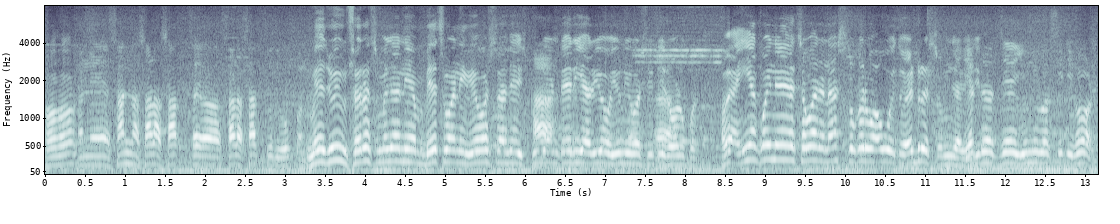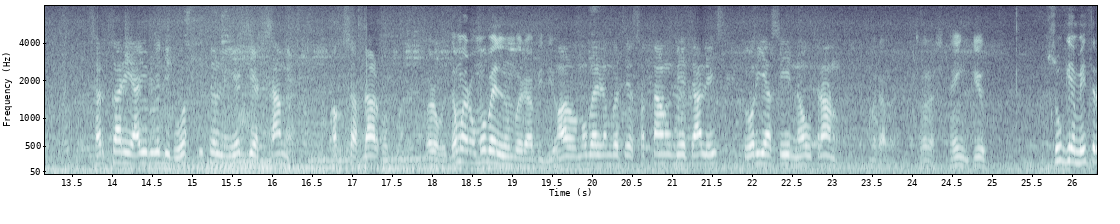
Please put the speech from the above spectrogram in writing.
હા હા. અને સાંજના સાડા સાત સાડા સાત સુધી ઓપન મેં જોયું સરસ મજાની આમ બેસવાની વ્યવસ્થા છે. સ્ટુડન્ટ એરિયા રહ્યો યુનિવર્સિટી રોડ ઉપર. હવે અહીંયા કોઈને સવારે નાસ્તો કરવા આવવો હોય તો એડ્રેસ સમજાવી એડ્રેસ છે યુનિવર્સિટી રોડ સરકારી આયુર્વેદિક હોસ્પિટલની એક્ઝેક્ટ સામે. અક્ષર દાળ પકવાન બરોબર. તમારો મોબાઈલ નંબર આપી દો મારો મોબાઈલ નંબર છે સત્તાણું બે ચાલીસ ચોર્યાસી નવ ત્રાણું. બરાબર. સરસ. થેન્ક યુ શું કે મિત્ર?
